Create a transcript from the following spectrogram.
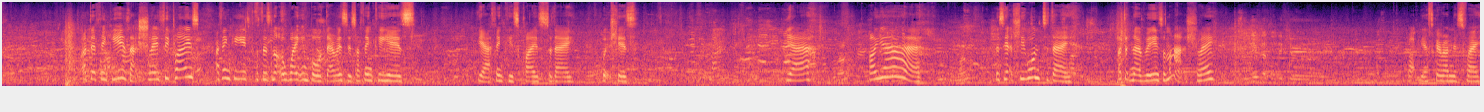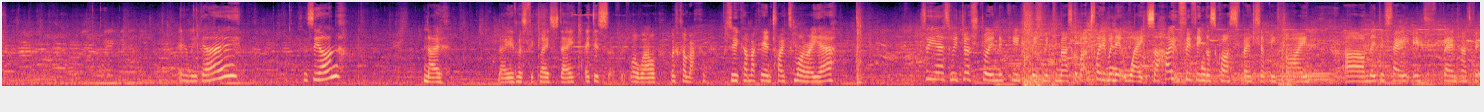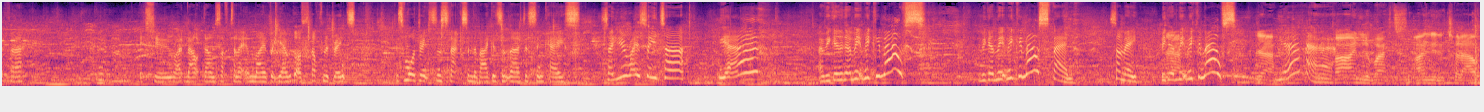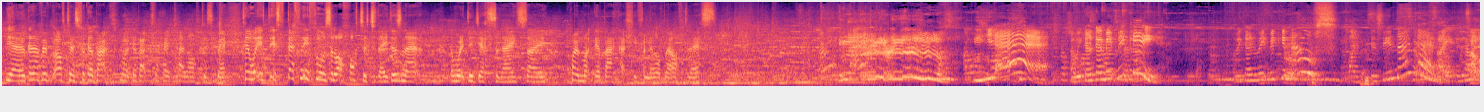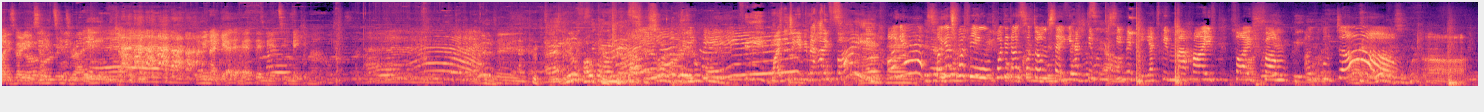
I don't think he is actually. Is he closed? I think he is because there's not a waiting board there, is there? So I think he is. Yeah, I think he's closed today, which is yeah. Oh yeah. Does he actually won today? I don't know if he is or not actually. Right, let's go around this way. Here we go. Is he on? No. No, he must be closed today. It is. Well, well, we'll come back. So we come back here and try tomorrow, yeah. So yes, we just joined the queue to meet Mickey Mouse. Got about 20 minute wait, so hopefully, fingers crossed, Ben should be fine. Um, they did say if Ben has a bit of a issue, like meltdown stuff, to let him know. But yeah, we've got a couple of drinks. There's more drinks and snacks in the bag, isn't there, just in case. So you right, sweetheart? Yeah? Are we gonna go meet Mickey Mouse? Are we gonna meet Mickey Mouse, Ben? Sammy, we gonna meet Mickey Mouse? Yeah. Yeah. Oh, I need a rest. I need to chill out. Yeah, we're gonna have a, after this. We'll go back. We Might go back to the hotel after this a bit. Tell you what, it, it definitely feels a lot hotter today, doesn't it, than what it did yesterday? So probably might go back actually for a little bit after this. Yeah. Are we gonna go meet Mickey? Are going to meet Mickey Mouse? Is he in there then? Someone is very excited, right? I mean, I get it. They made him Mickey Mouse. Why did you give him a high five? Oh yeah. Oh yes, one thing. What did Uncle Dom say? You had to give him to see Mickey. You had to give him a high five from Uncle Dom. Oh.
